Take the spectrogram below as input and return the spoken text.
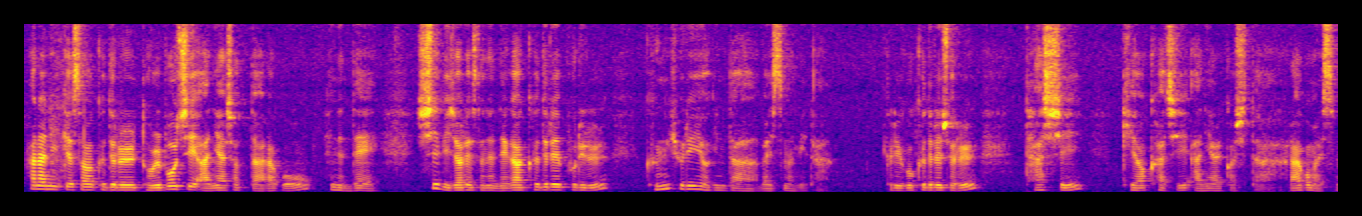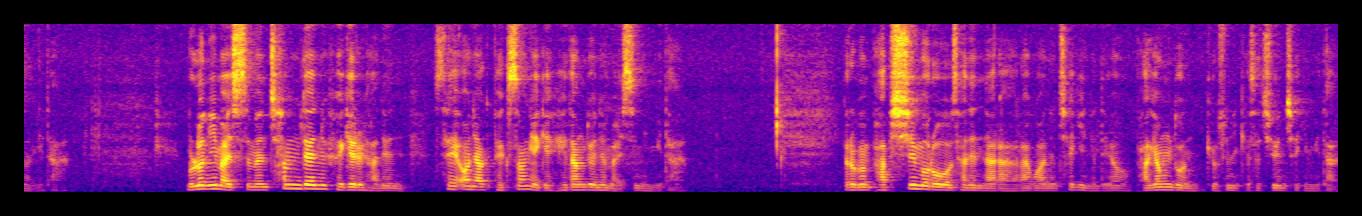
하나님께서 그들을 돌보지 아니하셨다라고 했는데 12절에서는 내가 그들의 불의를 긍휼히 여긴다 말씀합니다. 그리고 그들의 죄를 다시 기억하지 아니할 것이다라고 말씀합니다. 물론 이 말씀은 참된 회개를 하는 새 언약 백성에게 해당되는 말씀입니다. 여러분 밥심으로 사는 나라라고 하는 책이 있는데요. 박영돈 교수님께서 지은 책입니다.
